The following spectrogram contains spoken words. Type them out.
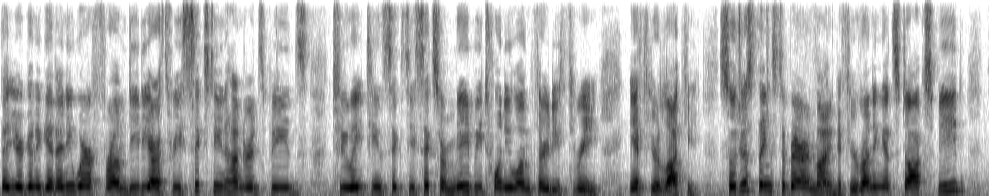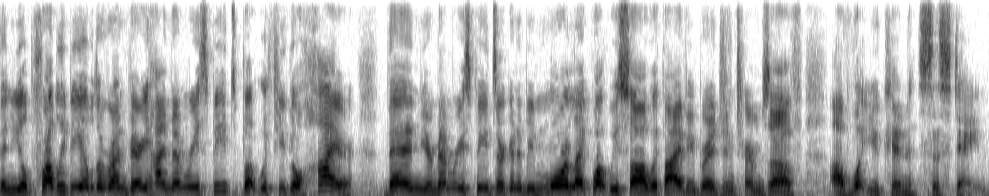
that you're going to get anywhere from DDR3 1600 speeds to 1866 or maybe 2133 if you're lucky. So just things to bear in mind. If you're running at stock speed, then you'll probably be able to run very high memory speeds, but if you go higher, then your memory speeds are going to be more like what we saw with Ivy Bridge in terms of, of what you can sustain.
